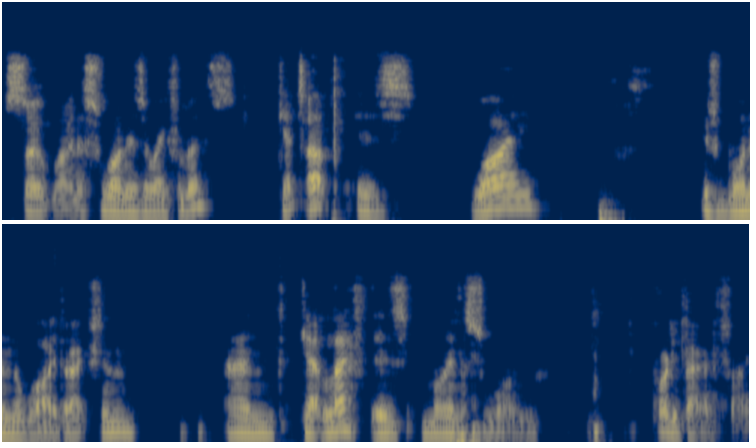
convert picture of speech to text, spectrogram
so minus 1 is away from us. Get up is Y is 1 in the Y direction and get left is minus 1. Probably better if I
